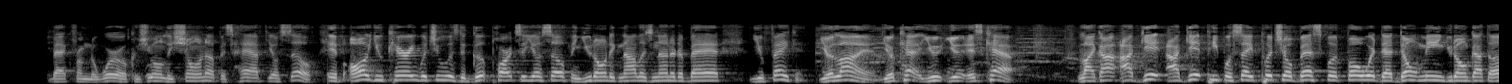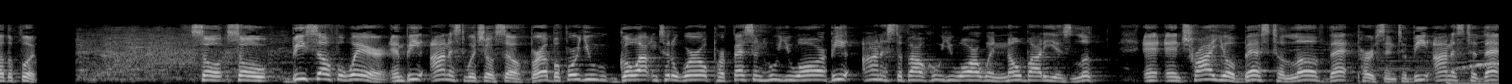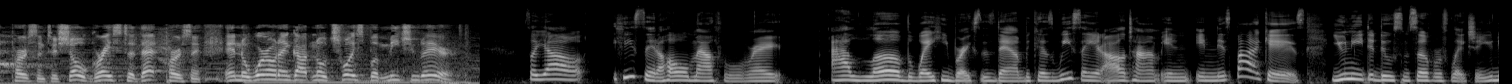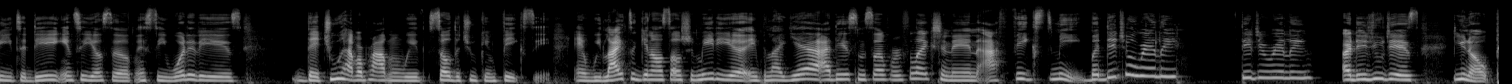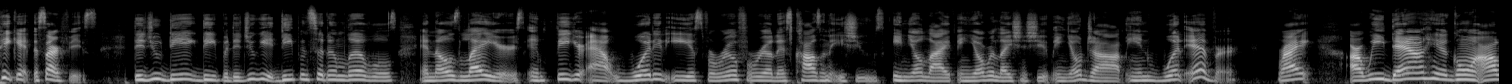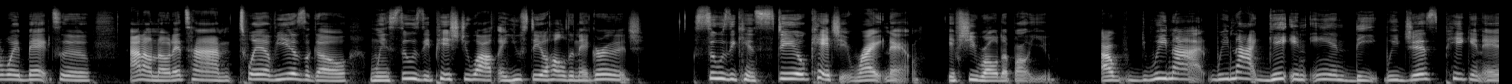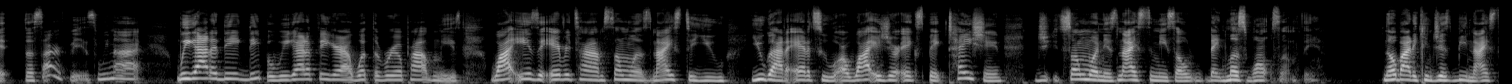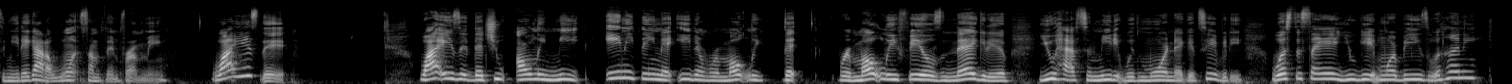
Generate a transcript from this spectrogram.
back from the world because you're only showing up as half yourself. If all you carry with you is the good parts of yourself and you don't acknowledge none of the bad, you're faking. You're lying. You're cap. You, you, it's cap. Like I, I get, I get people say put your best foot forward. That don't mean you don't got the other foot. So, so be self-aware and be honest with yourself, bro. Before you go out into the world professing who you are, be honest about who you are when nobody is looking. And, and, try your best to love that person, to be honest to that person, to show grace to that person. And the world ain't got no choice but meet you there. So, y'all, he said a whole mouthful, right? I love the way he breaks this down because we say it all the time in in this podcast. You need to do some self-reflection. You need to dig into yourself and see what it is that you have a problem with so that you can fix it. And we like to get on social media and be like, "Yeah, I did some self-reflection and I fixed me." But did you really? Did you really? Or did you just, you know, pick at the surface? Did you dig deeper? Did you get deep into them levels and those layers and figure out what it is for real, for real that's causing the issues in your life, in your relationship, in your job, in whatever? Right? Are we down here going all the way back to, I don't know, that time 12 years ago when Susie pissed you off and you still holding that grudge? Susie can still catch it right now if she rolled up on you. Are we not we not getting in deep. We just picking at the surface. We not we gotta dig deeper. We gotta figure out what the real problem is. Why is it every time someone's nice to you, you got an attitude? Or why is your expectation someone is nice to me, so they must want something? Nobody can just be nice to me. They gotta want something from me. Why is that? Why is it that you only meet anything that even remotely that remotely feels negative, you have to meet it with more negativity. What's the saying? You get more bees with honey?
